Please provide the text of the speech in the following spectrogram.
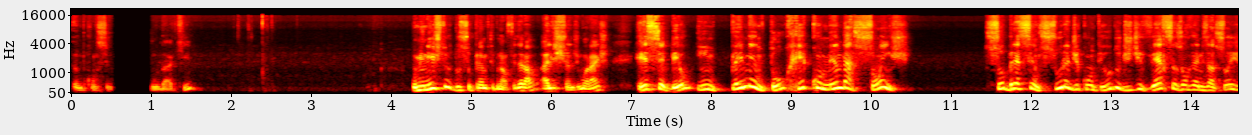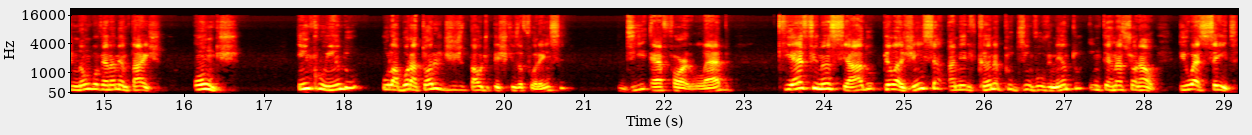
eu não consigo mudar aqui. O ministro do Supremo Tribunal Federal, Alexandre de Moraes, recebeu e implementou recomendações sobre a censura de conteúdo de diversas organizações não governamentais, ONGs, incluindo o Laboratório Digital de Pesquisa Forense, DFR Lab, que é financiado pela Agência Americana para o Desenvolvimento Internacional, USAID,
